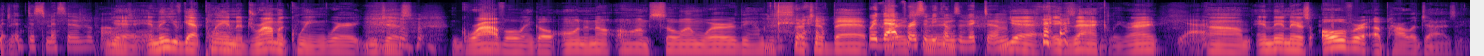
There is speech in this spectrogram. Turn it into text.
apology. a dismissive apology. Yeah, and then you've got playing the drama queen where you just grovel and go on and on. Oh, I'm so unworthy. I'm just such a bad. Where that person becomes a victim. Yeah, exactly. Right. Yeah. Um, and then there's over apologizing,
